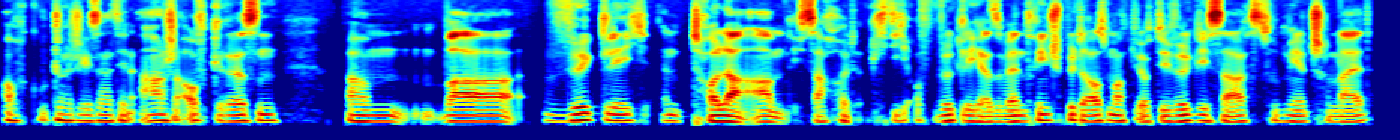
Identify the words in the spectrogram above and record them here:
auch gut deutsch gesagt, den Arsch aufgerissen. Ähm, war wirklich ein toller Abend. Ich sage heute richtig oft wirklich, also wenn ein Trinkspiel draus macht, wie oft du wirklich sagst, tut mir jetzt schon leid.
